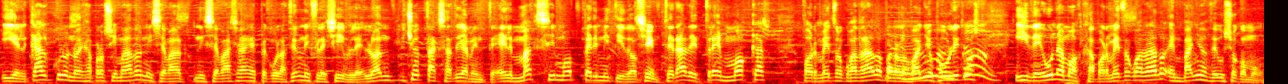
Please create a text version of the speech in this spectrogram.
Y el cálculo no es aproximado ni se, va, ni se basa en especulación ni flexible. Lo han dicho taxativamente. El máximo permitido Sí. será de tres moscas por metro cuadrado para los baños montón. públicos y de una mosca por metro cuadrado en baños de uso común.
